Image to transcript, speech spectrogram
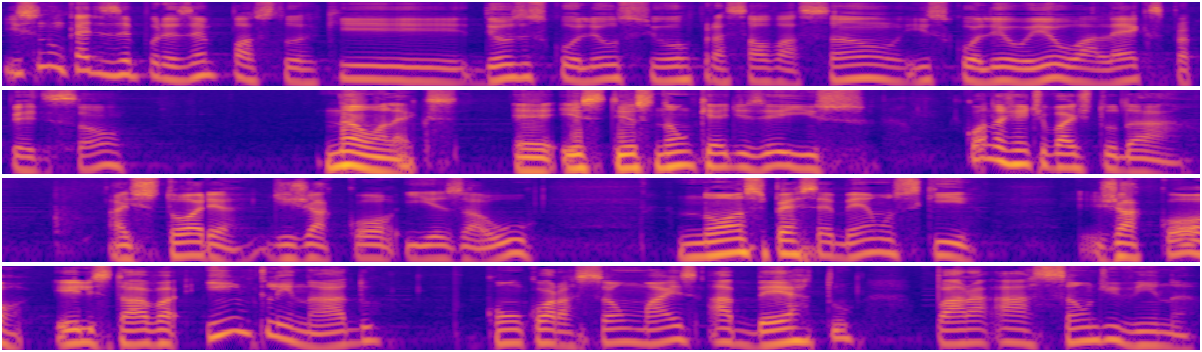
Isso não quer dizer, por exemplo, pastor, que Deus escolheu o senhor para salvação e escolheu eu, Alex, para perdição? Não, Alex. É, esse texto não quer dizer isso. Quando a gente vai estudar a história de Jacó e Esaú, nós percebemos que Jacó ele estava inclinado com o coração mais aberto para a ação divina.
